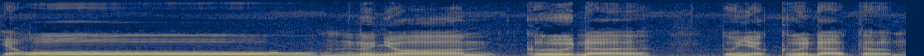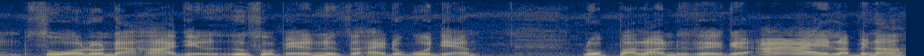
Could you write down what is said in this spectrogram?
chè ô nó nhờ cứ nữa tôi nhờ cứ nữa từ xua luôn đã hai chè ước xua bé nữa từ hai đồ cô tiền lúc bà lan thì cái ai lắp bên nó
